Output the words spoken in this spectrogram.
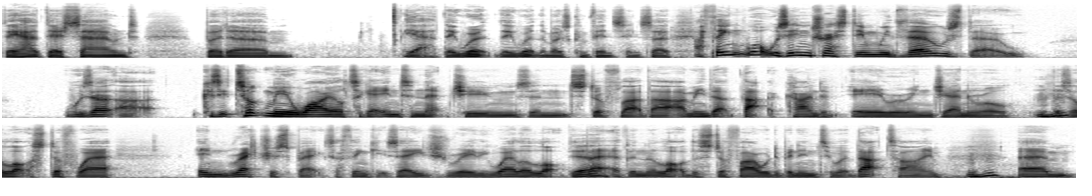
they had their sound, but um, yeah, they weren't they weren't the most convincing. So I think what was interesting with those though was that because it took me a while to get into Neptunes and stuff like that. I mean that that kind of era in general. Mm-hmm. There's a lot of stuff where, in retrospect, I think it's aged really well, a lot yeah. better than a lot of the stuff I would have been into at that time. Mm-hmm. Um,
